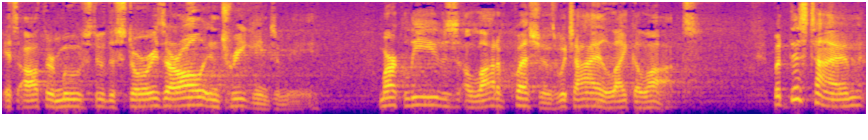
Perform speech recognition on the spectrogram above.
its author moves through the stories are all intriguing to me. Mark leaves a lot of questions, which I like a lot. But this time,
